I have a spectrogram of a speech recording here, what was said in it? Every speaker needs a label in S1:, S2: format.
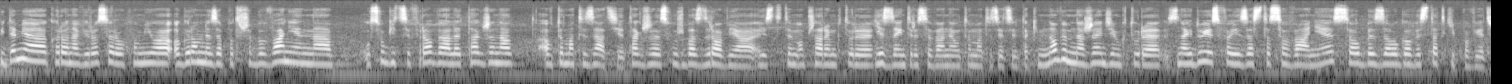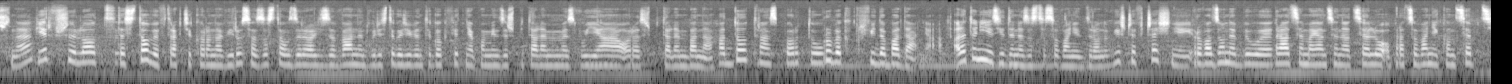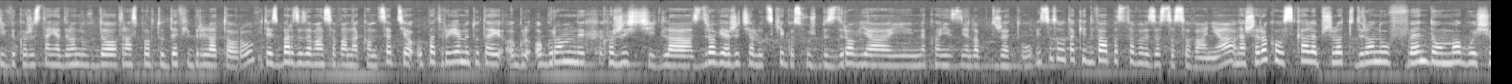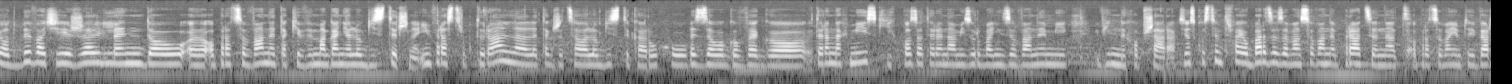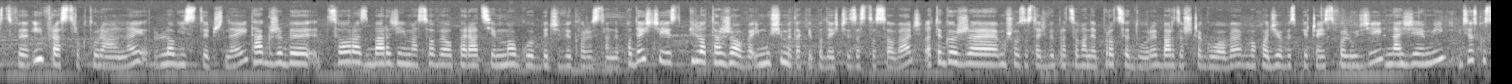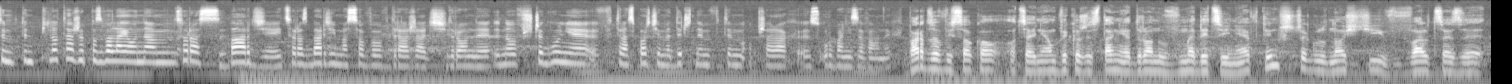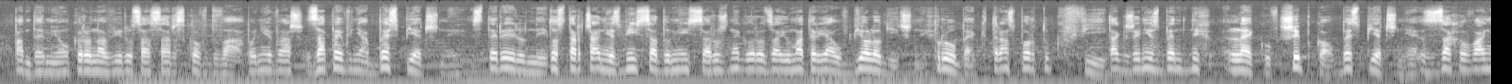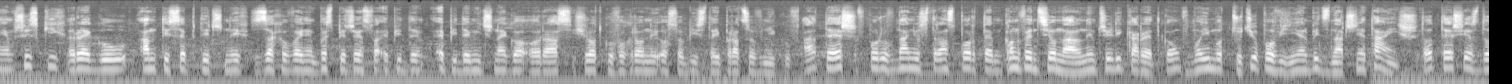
S1: Epidemia koronawirusa uruchomiła ogromne zapotrzebowanie na usługi cyfrowe, ale także na automatyzację. Także służba zdrowia jest tym obszarem, który jest zainteresowany automatyzacją. Takim nowym narzędziem, które znajduje swoje zastosowanie są bezzałogowe statki powietrzne. Pierwszy lot testowy w trakcie koronawirusa został zrealizowany 29 kwietnia pomiędzy szpitalem MSWiA oraz szpitalem Banacha do transportu próbek krwi do badania. Ale to nie jest jedyne zastosowanie dronów. Jeszcze wcześniej prowadzone były prace mające na celu opracowanie koncepcji wykorzystania dronów do transportu defibrylatorów. I to jest bardzo zaawansowana koncepcja. Upatrujemy tutaj ogr- ogromnych korzyści dla zdrowia, życia ludzkiego, służby zdrowia i na koniec dnia dla budżetu. Więc to są takie dwa podstawowe zastosowania. Na szeroką skalę przyloty dronów będą mogły się odbywać, jeżeli będą e, opracowane takie wymagania logistyczne, infrastrukturalne, ale także cała logistyka ruchu bezzałogowego w terenach miejskich, poza terenami zurbanizowanymi w innych obszarach. W związku z tym trwają bardzo zaawansowane prace nad opracowaniem tej warstwy infrastrukturalnej, logistycznej, tak żeby coraz bardziej masowe operacje mogły być wykorzystane. Podejście jest pilotażowe i musimy takie podejście zastosować, dlatego że muszą zostać wypracowane procedury bardzo szczegółowe, bo chodzi o bezpieczeństwo ludzi na ziemi. W związku z tym ten pilotaże pozwalają nam coraz bardziej, coraz bardziej masowo wdrażać drony, no, szczególnie w transporcie medycznym, w tym obszarach zurbanizowanych.
S2: Bardzo wysoko oceniam wykorzystanie dronów w medycynie, w tym w szczególności w walce z pandemią koronawirusa SARS-CoV-2, ponieważ zapewnia bezpieczny, sterylny dostarczanie z miejsca do miejsca różnego rodzaju materiałów biologicznych, próbek, transportu krwi, także niezbędnych leków, szybko, bezpiecznie, z zachowaniem wszystkich reguł antyseptycznych, z zachowaniem bezpieczeństwa epidem- epidemicznego oraz środków ochrony osobistej pracowników, a też w porównaniu z transportem konwencjonalnym, czyli karetką, w moim odczuciu powinien być znacznie tańszy. To też jest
